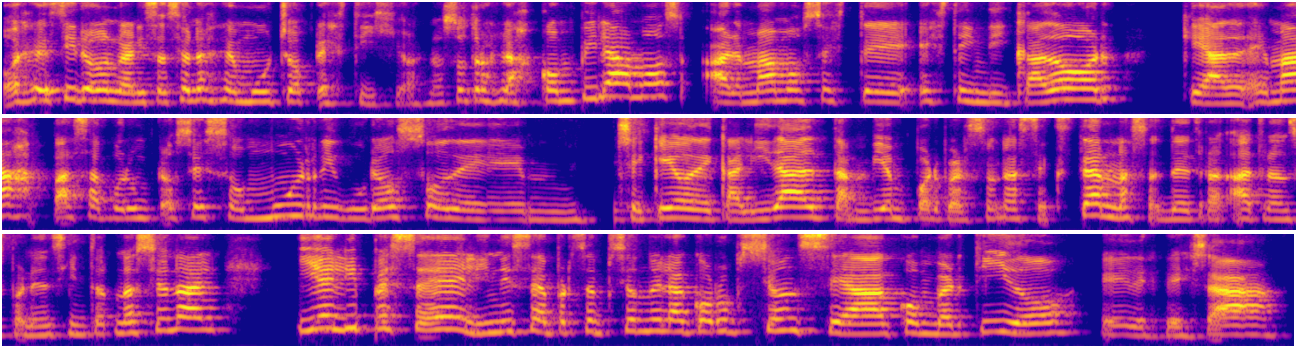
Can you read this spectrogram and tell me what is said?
es decir, organizaciones de mucho prestigio. Nosotros las compilamos, armamos este, este indicador que además pasa por un proceso muy riguroso de mm, chequeo de calidad, también por personas externas a Transparencia Internacional, y el IPC, el Índice de Percepción de la Corrupción, se ha convertido eh, desde ya,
